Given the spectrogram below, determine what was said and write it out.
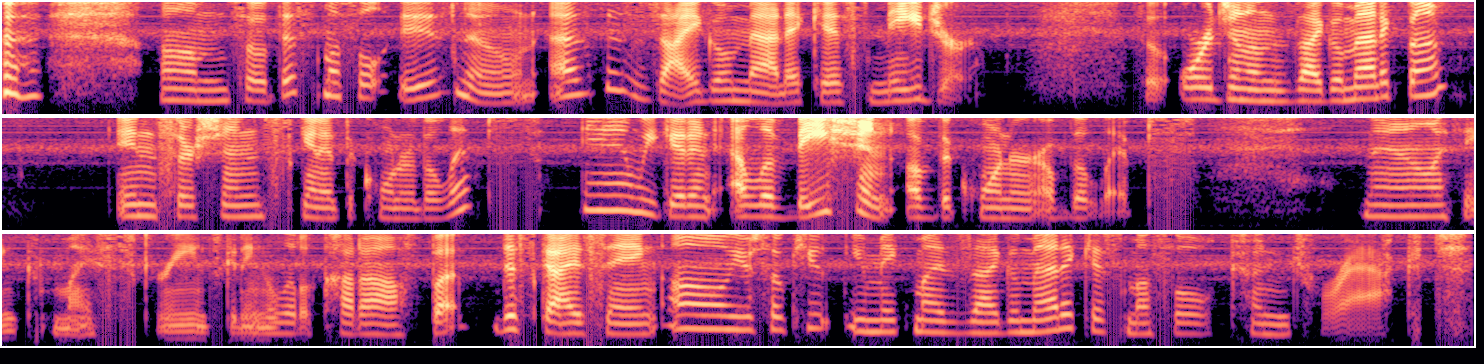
um, so this muscle is known as the zygomaticus major. So origin on the zygomatic bone, insertion skin at the corner of the lips, and we get an elevation of the corner of the lips. Now I think my screen's getting a little cut off, but this guy is saying, oh, you're so cute, you make my zygomaticus muscle contract.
